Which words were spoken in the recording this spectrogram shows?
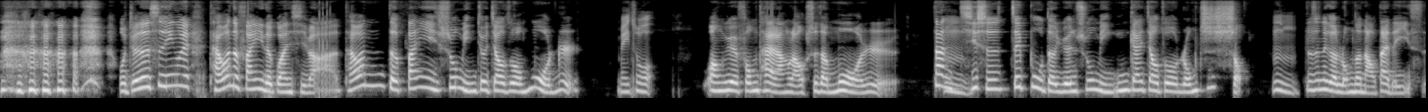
我觉得是因为台湾的翻译的关系吧。台湾的翻译书名就叫做《末日》，没错，望月丰太郎老师的《末日》。但其实这部的原书名应该叫做《龙之手》，嗯，就是那个龙的脑袋的意思。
